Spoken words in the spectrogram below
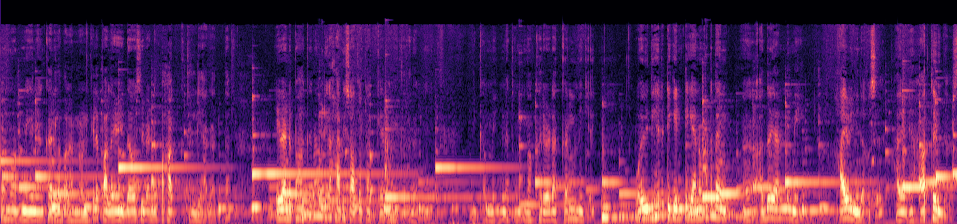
හිතමත්මගෙන කරලා බලන්නවන කියල පලනි දවස වැඩ පහක් තිල්ලියගත්ත ඒ වැඩ පාකරට හරි සතුටක් කර තර නිකම් නැතුන් මක්කර වැඩක් කරලන කියල්. ඔය විදිහට ටිකෙන්ටි ගැනකොට දැන් අද යන්න මේ හයවිනි දවස හය හත්තනි දවස.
